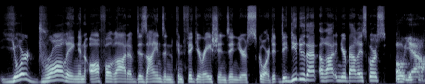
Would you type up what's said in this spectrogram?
you're drawing an awful lot of designs and configurations in your score. Did, did you do that a lot in your ballet scores? Oh yeah.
